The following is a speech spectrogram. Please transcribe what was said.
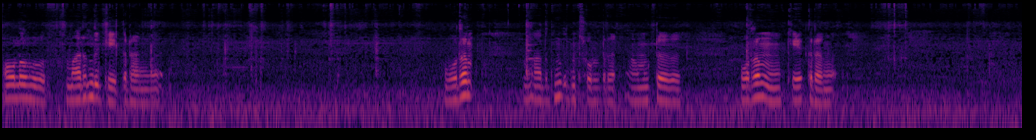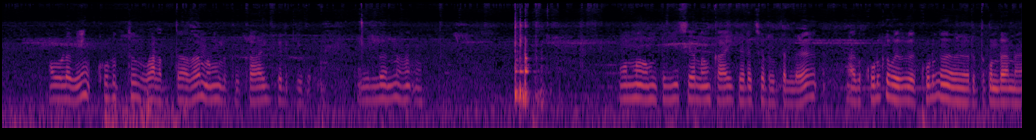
அவ்வளோ மருந்து கேட்குறாங்க உரம் மருந்துன்னு சொல்கிறேன் அவன்கிட்ட உரம் கேட்குறாங்க அவ்வளவையும் கொடுத்து வளர்த்தா தான் நம்மளுக்கு காய் கிடைக்கிது. இல்லைன்னா ஒன்றும் அவன்கிட்ட ஈஸியெல்லாம் காய் கிடச்சிடுறதில்ல. அது கொடுக்க கொடுக்கறதுக்கு உண்டான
